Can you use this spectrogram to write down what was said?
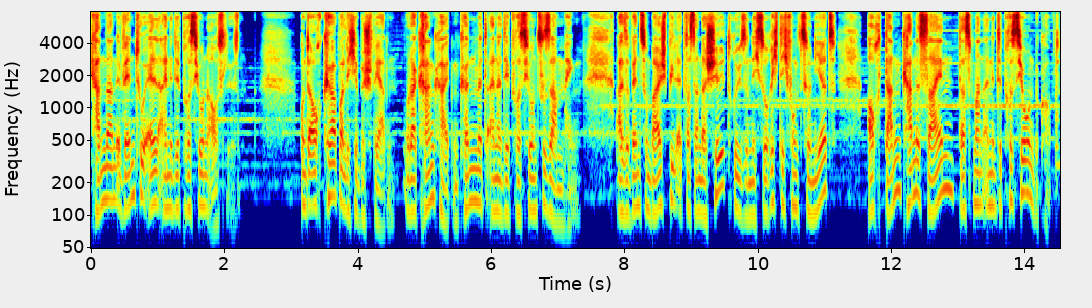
kann dann eventuell eine Depression auslösen. Und auch körperliche Beschwerden oder Krankheiten können mit einer Depression zusammenhängen. Also wenn zum Beispiel etwas an der Schilddrüse nicht so richtig funktioniert, auch dann kann es sein, dass man eine Depression bekommt.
